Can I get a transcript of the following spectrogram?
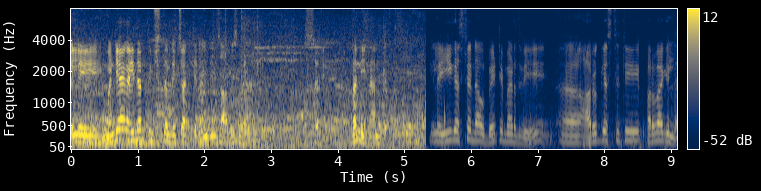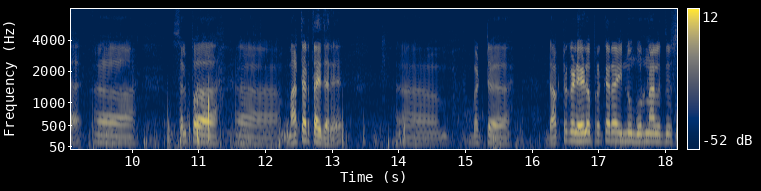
ಇಲ್ಲಿ ಮಂಡ್ಯಾಗ ಐದತ್ತು ನಿಮಿಷದಲ್ಲಿ ರೀಚ್ ಆಗ್ತೀರಾ? ಐದು ನಿಮಿಷ ಆಫೀಸ್ ಸರಿ ಬನ್ನಿ ನಾನು ಬರ್ತೀನಿ. ಇಲ್ಲ ಈಗಷ್ಟೇ ನಾವು ಭೇಟಿ ಮಾಡಿದ್ವಿ. ಆರೋಗ್ಯ ಸ್ಥಿತಿ ಪರವಾಗಿಲ್ಲ. ಸ್ವಲ್ಪ ಮಾತಾಡ್ತಾ ಇದ್ದಾರೆ. ಬಟ್ ಡಾಕ್ಟರ್ಗಳು ಹೇಳೋ ಪ್ರಕಾರ ಇನ್ನೂ ಮೂರ್ನಾಲ್ಕು ದಿವಸ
